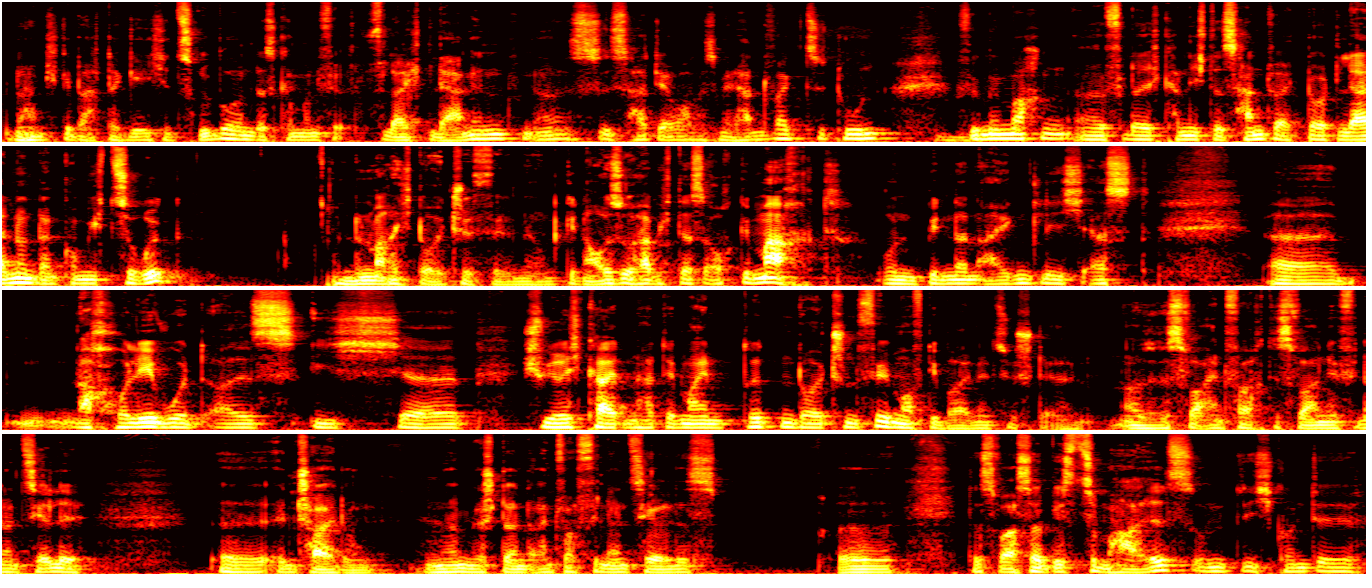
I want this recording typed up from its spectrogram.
Und dann habe ich gedacht, da gehe ich jetzt rüber und das kann man vielleicht lernen. Ne. Es, hat ja auch was mit Handwerk zu tun, Filme machen. Äh, vielleicht kann ich das Handwerk dort lernen und dann komme ich zurück und dann mache ich deutsche Filme. Und genauso habe ich das auch gemacht und bin dann eigentlich erst äh, nach Hollywood, als ich äh, Schwierigkeiten hatte, meinen dritten deutschen Film auf die Beine zu stellen. Also das war einfach, das war eine finanzielle äh, Entscheidung. Ne? Mir stand einfach finanziell das, äh, das Wasser bis zum Hals und ich konnte,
